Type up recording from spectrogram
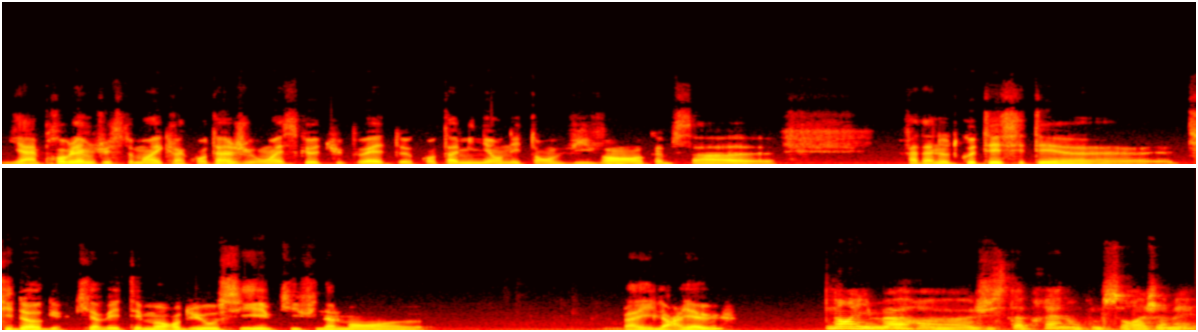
Il y a un problème justement avec la contagion. Est-ce que tu peux être contaminé en étant vivant comme ça Enfin, d'un autre côté, c'était euh, T-Dog qui avait été mordu aussi et qui finalement, bah, il a rien eu. Non il meurt euh, juste après donc on le saura jamais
